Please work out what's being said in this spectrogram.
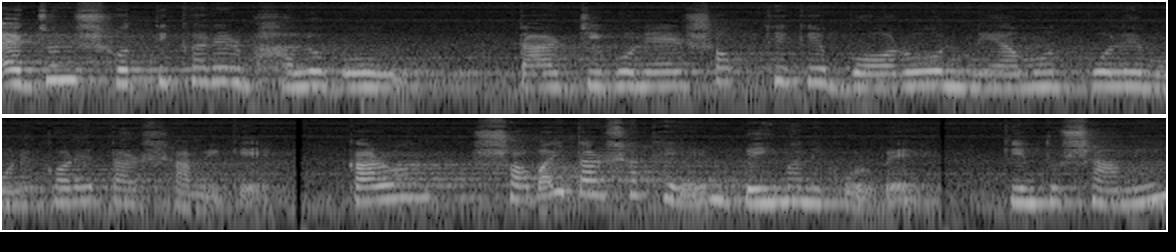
একজন সত্যিকারের ভালো বউ তার জীবনের সব থেকে বড় নিয়ামত বলে মনে করে তার স্বামীকে। কারণ সবাই তার সাথে বেইমানি করবে। কিন্তু স্বামী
